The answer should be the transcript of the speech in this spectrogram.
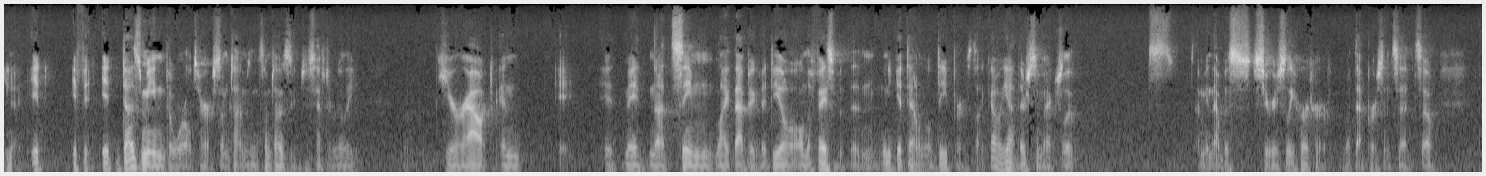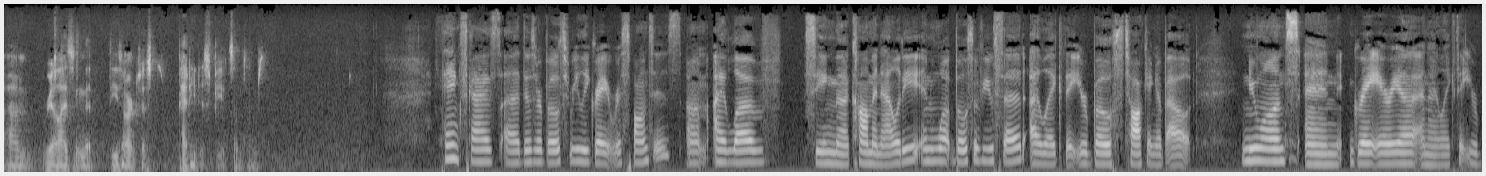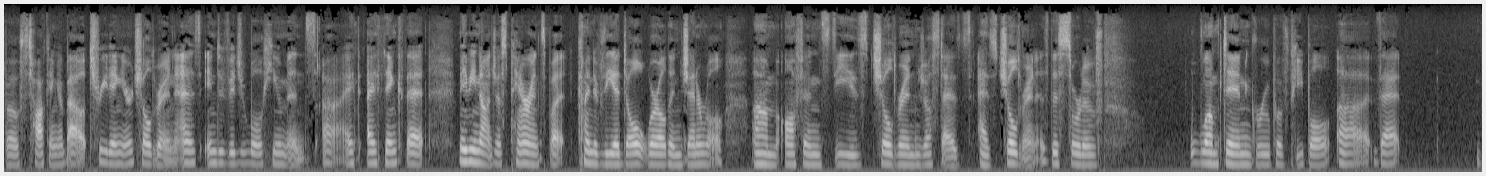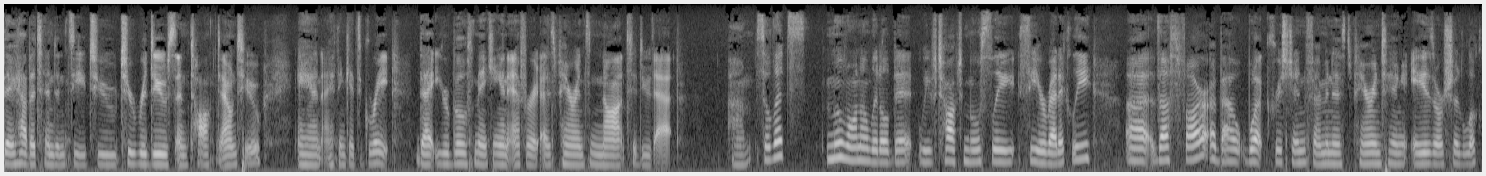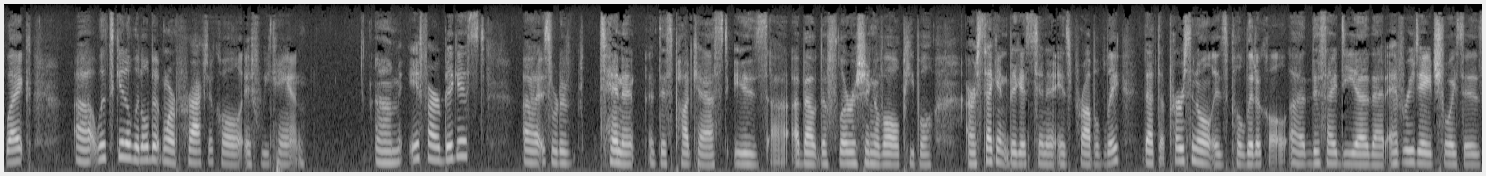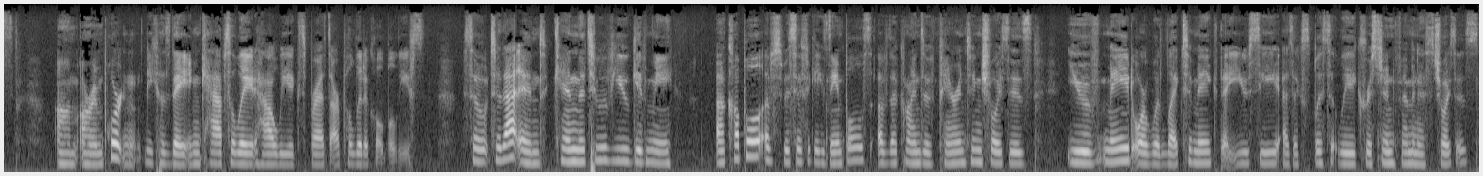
you know, it if it it does mean the world to her sometimes, and sometimes you just have to really hear her out, and it, may not seem like that big of a deal on the face of it. And when you get down a little deeper, it's like, oh yeah, there's some actually. I mean, that was seriously hurt her what that person said. So um, realizing that these aren't just petty disputes sometimes. Thanks, guys. Uh, those are both really great responses. Um, I love seeing the commonality in what both of you said. I like that you're both talking about nuance and gray area, and I like that you're both talking about treating your children as individual humans. Uh, I, I think that maybe not just parents, but kind of the adult world in general um, often sees children just as, as children, as this sort of lumped in group of people uh, that they have a tendency to to reduce and talk down to and I think it's great that you're both making an effort as parents not to do that. Um, so let's move on a little bit. We've talked mostly theoretically uh, thus far about what Christian feminist parenting is or should look like. Uh, let's get a little bit more practical if we can. Um, if our biggest uh, sort of tenet of this podcast is uh, about the flourishing of all people. Our second biggest tenet is probably that the personal is political. Uh, this idea that everyday choices um, are important because they encapsulate how we express our political beliefs. So, to that end, can the two of you give me a couple of specific examples of the kinds of parenting choices you've made or would like to make that you see as explicitly Christian feminist choices?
